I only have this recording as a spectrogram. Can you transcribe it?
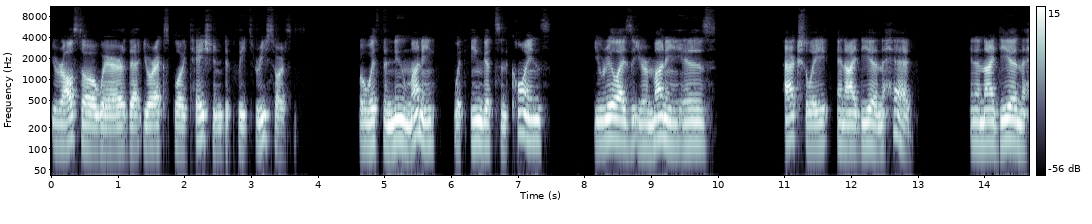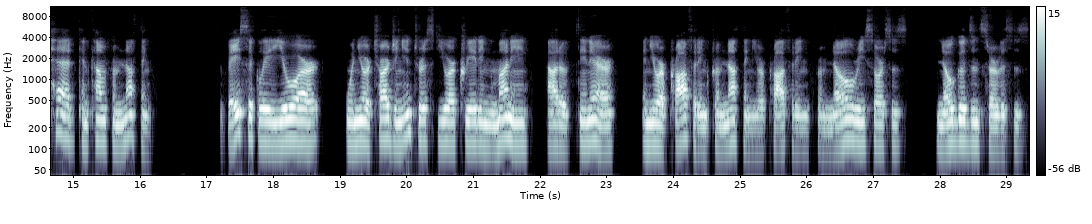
You're also aware that your exploitation depletes resources. But with the new money, with ingots and coins, you realize that your money is actually an idea in the head. And an idea in the head can come from nothing. So basically, you are when you are charging interest, you are creating money out of thin air and you are profiting from nothing. You are profiting from no resources, no goods and services,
